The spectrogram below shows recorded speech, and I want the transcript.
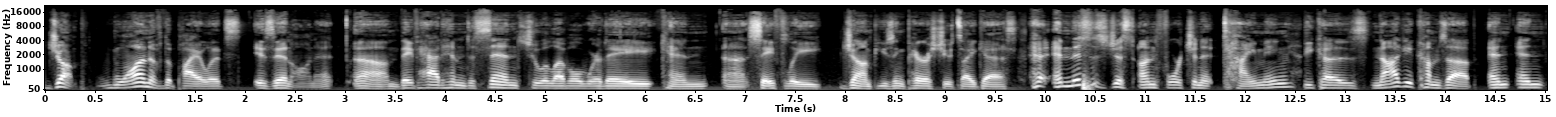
jump. One of the pilots is in on it. Um, they've had him descend to a level where they can uh, safely jump using parachutes, I guess. And this is just unfortunate timing because Nadja comes up and and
